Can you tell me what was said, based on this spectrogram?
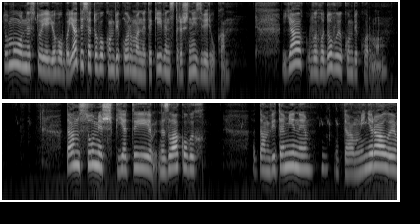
Тому не стоїть його боятися, того комбікорма, не такий він страшний звірюка. Я вигодовую комбікормом. Там суміш п'яти злакових, там вітаміни, там мінерали.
